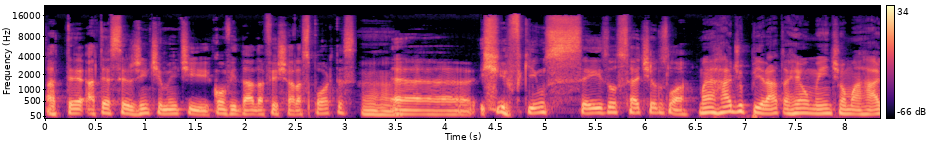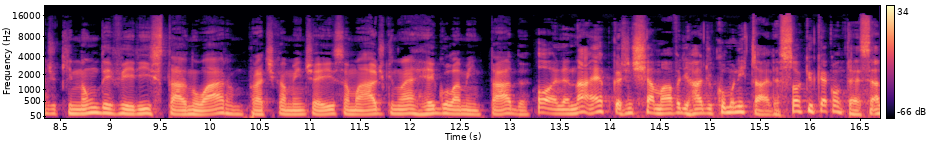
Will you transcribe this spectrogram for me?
Até, até ser gentilmente convidada a fechar as portas. Uhum. É... E eu fiquei uns seis ou sete anos lá. Mas a Rádio Pirata realmente é uma rádio que não deveria estar no ar? Praticamente é isso? É uma rádio que não é regulamentada? Olha, na época a gente chamava de rádio comunitária. Só que o que acontece? A,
